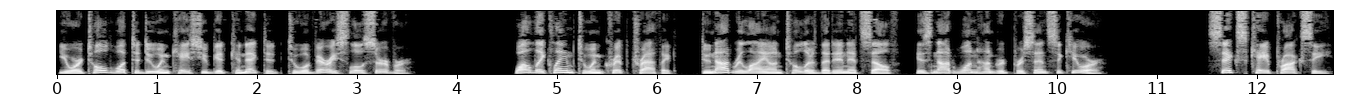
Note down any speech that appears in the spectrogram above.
you are told what to do in case you get connected to a very slow server. While they claim to encrypt traffic, do not rely on Toller that in itself is not 100% secure. 6 Kproxy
